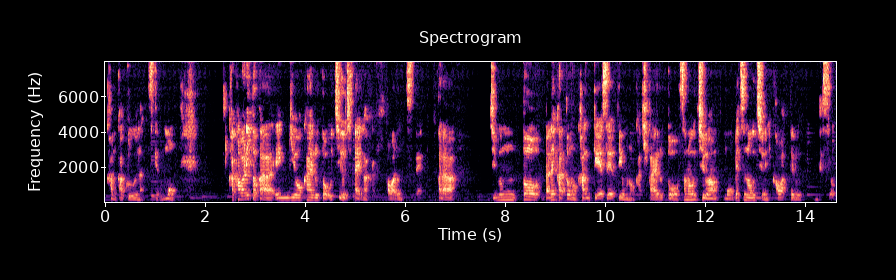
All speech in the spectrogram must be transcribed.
感覚なんですけども、関わりとか演技を変えると宇宙自体が変わるんですね。だから、自分と誰かとの関係性っていうものを書き換えると、その宇宙はもう別の宇宙に変わってるんですよ。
